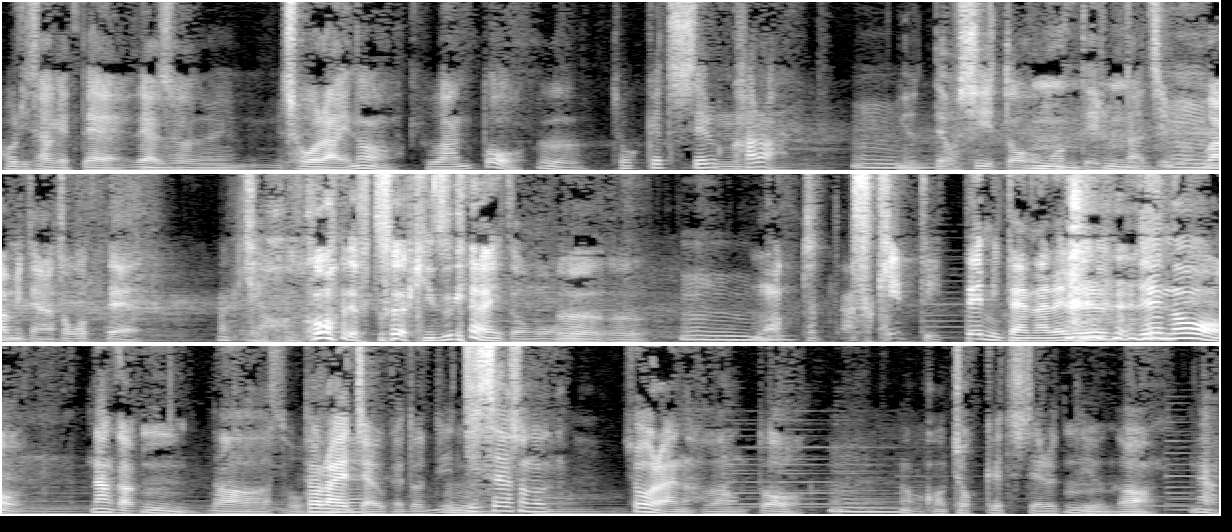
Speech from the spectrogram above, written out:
掘り下げて、その将来の不安とうん。直結してるからうん。言ってほしいと思っているんだ、うん。自分は、うんみたいなとこって そこまで普通は気づけないと思う、うんうんうん。もっと好きって言ってみたいなレベルでのなんか捉えちゃうけど、じうん。実際はその将来の不安とうん。なんかこう直結してるっていうか,、なんか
